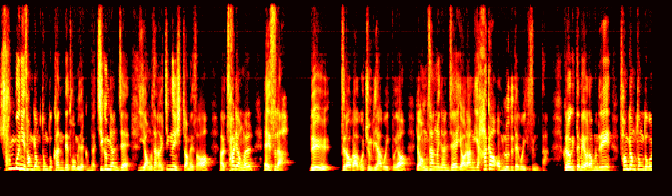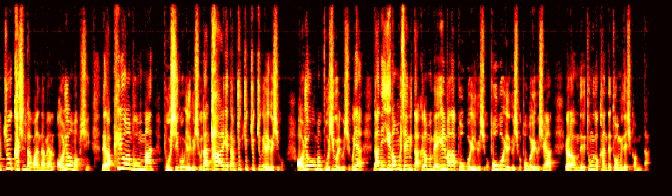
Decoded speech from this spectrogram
충분히 성경 통독하는 데 도움이 될 겁니다. 지금 현재 이 영상을 찍는 시점에서 아, 촬영을 에스라를 들어가고 준비하고 있고요. 영상은 현재 11기 하가 업로드되고 있습니다. 그렇기 때문에 여러분들이 성경 통독을 쭉 하신다고 한다면 어려움 없이 내가 필요한 부분만 보시고 읽으시고 난 다 알겠다면 쭉쭉쭉쭉 읽으시고 어려우면 보시고 읽으시고 그냥 나는 이게 너무 재밌다. 그러면 매일마다 보고 읽으시고 보고 읽으시고 보고 읽으시면 여러분들이 통독하는데 도움이 되실 겁니다.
